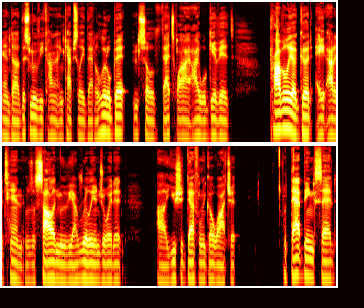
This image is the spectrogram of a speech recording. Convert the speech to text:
And uh, this movie kind of encapsulated that a little bit. And so that's why I will give it probably a good 8 out of 10. It was a solid movie. I really enjoyed it. Uh, you should definitely go watch it. With that being said,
